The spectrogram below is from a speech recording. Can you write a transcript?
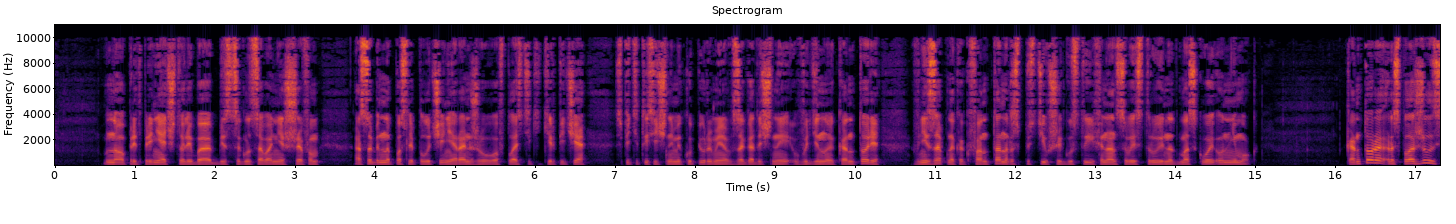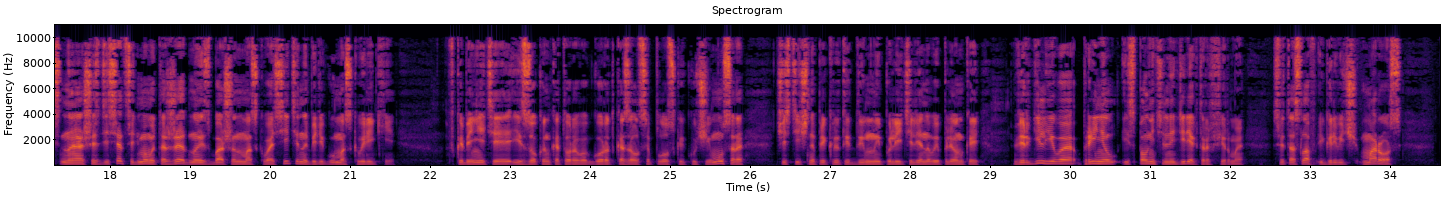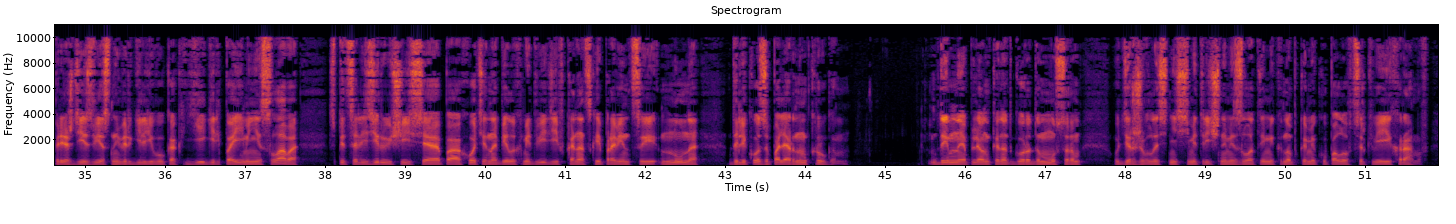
Но предпринять что-либо без согласования с шефом – особенно после получения оранжевого в пластике кирпича с пятитысячными купюрами в загадочной водяной конторе, внезапно как фонтан, распустивший густые финансовые струи над Москвой, он не мог. Контора расположилась на 67-м этаже одной из башен Москва-Сити на берегу Москвы-реки. В кабинете, из окон которого город казался плоской кучей мусора, частично прикрытой дымной полиэтиленовой пленкой, Вергильева принял исполнительный директор фирмы – Святослав Игоревич Мороз, прежде известный Вергильеву как егерь по имени Слава, специализирующийся по охоте на белых медведей в канадской провинции Нуна, далеко за полярным кругом. Дымная пленка над городом-мусором удерживалась несимметричными золотыми кнопками куполов церквей и храмов.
